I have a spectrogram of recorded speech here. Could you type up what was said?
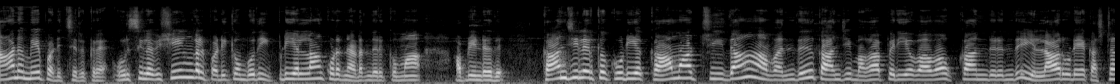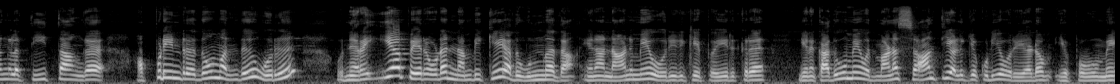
நானுமே படிச்சிருக்கிறேன். ஒரு சில விஷயங்கள் படிக்கும்போது இப்படியெல்லாம் கூட நடந்திருக்குமா அப்படின்றது. காஞ்சியில் இருக்கக்கூடிய காமாட்சி தான் வந்து காஞ்சி மகா பெரியவாவாக உட்கார்ந்துருந்து எல்லாருடைய கஷ்டங்களை தீர்த்தாங்க அப்படின்றதும் வந்து ஒரு நிறைய பேரோட நம்பிக்கை அது உண்மை தான் ஏன்னா நானுமே ஒரு இருக்கை போயிருக்கிறேன். எனக்கு அதுவுமே ஒரு மனசாந்தி அளிக்கக்கூடிய ஒரு இடம் எப்போவுமே.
